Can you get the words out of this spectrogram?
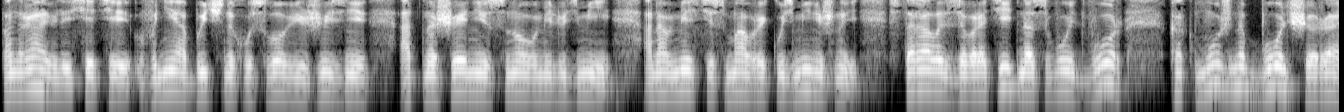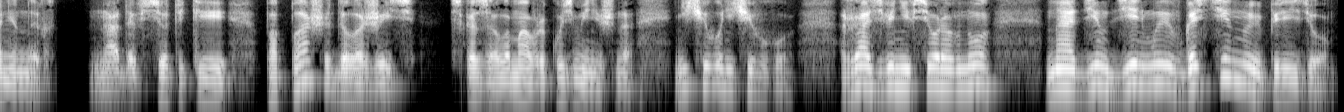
понравились эти вне обычных условий жизни отношения с новыми людьми. Она вместе с Маврой Кузьминишной старалась заворотить на свой двор как можно больше раненых. «Надо все-таки папаше доложить», — сказала Мавра Кузьминишна. «Ничего, ничего. Разве не все равно? На один день мы в гостиную перейдем.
